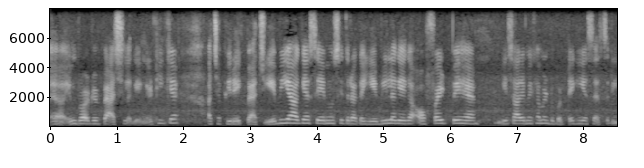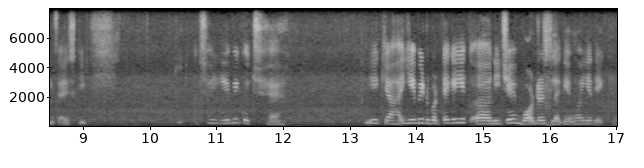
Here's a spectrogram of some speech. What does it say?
एम्ब्रॉयडर्ड पैच लगेंगे, ठीक है? अच्छा फिर एक पैच ये भी आ गया सेम उसी तरह का ये भी लगेगा ऑफ़ वाइट पे है। ये सारे मेरे ख्याल में दुपट्टे की एसेसरीज है इसकी। अच्छा ये भी कुछ है। ये क्या है? ये भी दुपट्टे के ये नीचे बॉर्डर्स लगे हुए हैं, ये देख लो।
